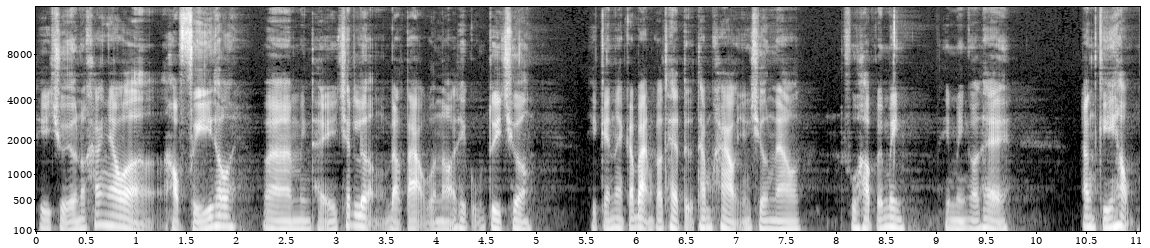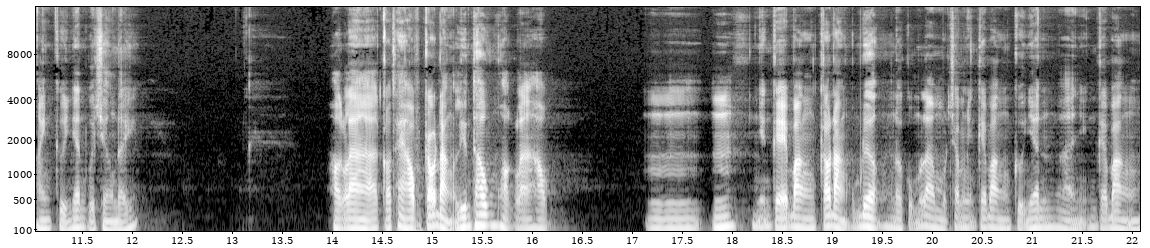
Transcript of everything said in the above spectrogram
thì chủ yếu nó khác nhau ở học phí thôi. Và mình thấy chất lượng đào tạo của nó thì cũng tùy trường. Thì cái này các bạn có thể tự tham khảo những trường nào phù hợp với mình thì mình có thể đăng ký học ngành cử nhân của trường đấy. Hoặc là có thể học cao đẳng liên thông hoặc là học um, um, những cái bằng cao đẳng cũng được. Nó cũng là một trong những cái bằng cử nhân và những cái bằng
